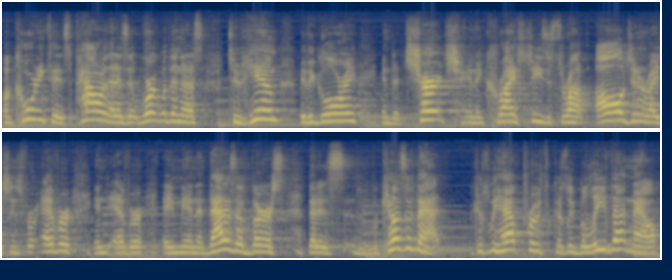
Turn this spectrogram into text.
according to his power that is at work within us. To him be the glory in the church and in Christ Jesus throughout all generations, forever and ever. Amen. And that is a verse that is, because of that, because we have proof, because we believe that now,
